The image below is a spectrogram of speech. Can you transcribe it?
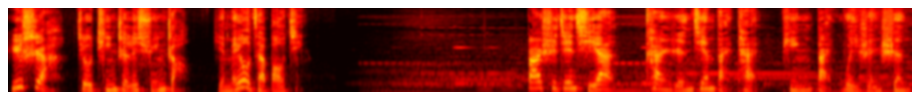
于是啊，就停止了寻找，也没有再报警。八世间奇案，看人间百态，品百味人生。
